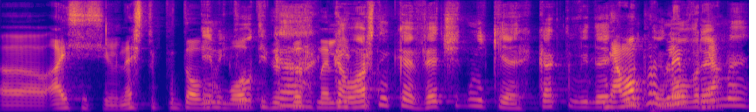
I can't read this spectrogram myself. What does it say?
uh, ISIS или нещо подобно. Еми, могат ти да дадат, нали? Калашника е вечетник е. Както видяхме Няма проблем, едно ня- време.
